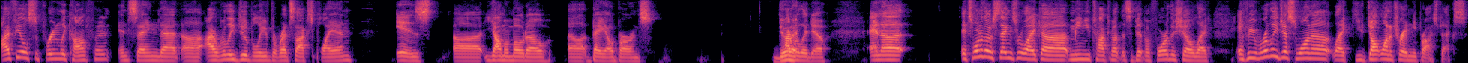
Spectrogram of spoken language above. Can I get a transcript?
I feel supremely confident in saying that uh, I really do believe the Red Sox plan is uh, Yamamoto, uh, Bello, Burns. Do I it. really do, and uh, it's one of those things where, like, uh, me and you talked about this a bit before the show. Like, if we really just want to, like, you don't want to trade any prospects,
